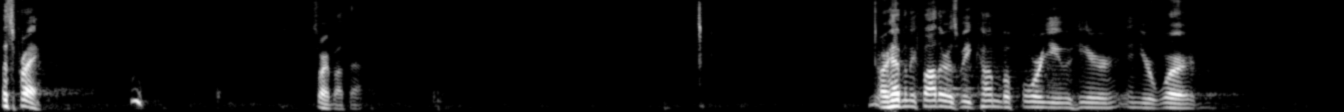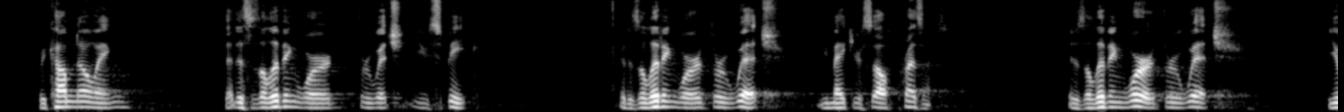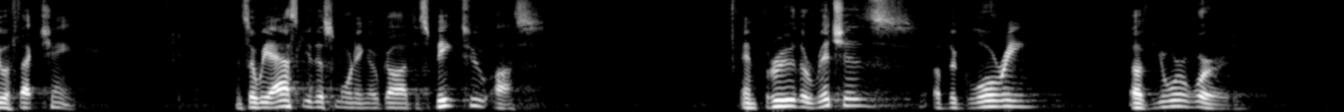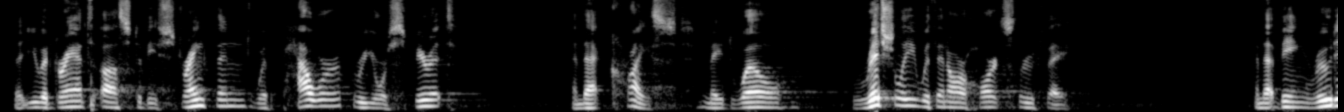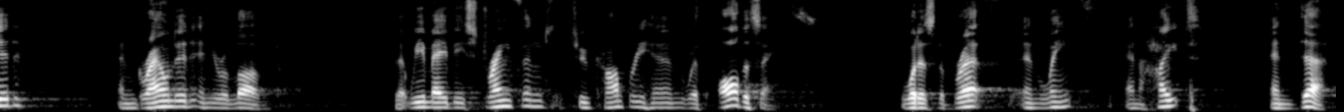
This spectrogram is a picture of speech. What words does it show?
Let's pray. Sorry about that. Our Heavenly Father, as we come before you here in your word, we come knowing that this is a living word through which you speak. It is a living word through which you make yourself present. It is a living word through which you affect change. And so we ask you this morning, O God, to speak to us. And through the riches of the glory of your word, that you would grant us to be strengthened with power through your Spirit, and that Christ may dwell richly within our hearts through faith. And that being rooted and grounded in your love, that we may be strengthened to comprehend with all the saints what is the breadth and length and height and depth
